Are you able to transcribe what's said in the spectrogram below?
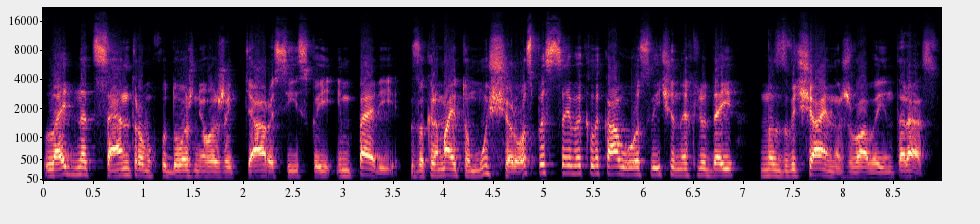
ледь не центром художнього життя Російської імперії, зокрема й тому, що розпис цей викликав у освічених людей надзвичайно жвавий інтерес.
